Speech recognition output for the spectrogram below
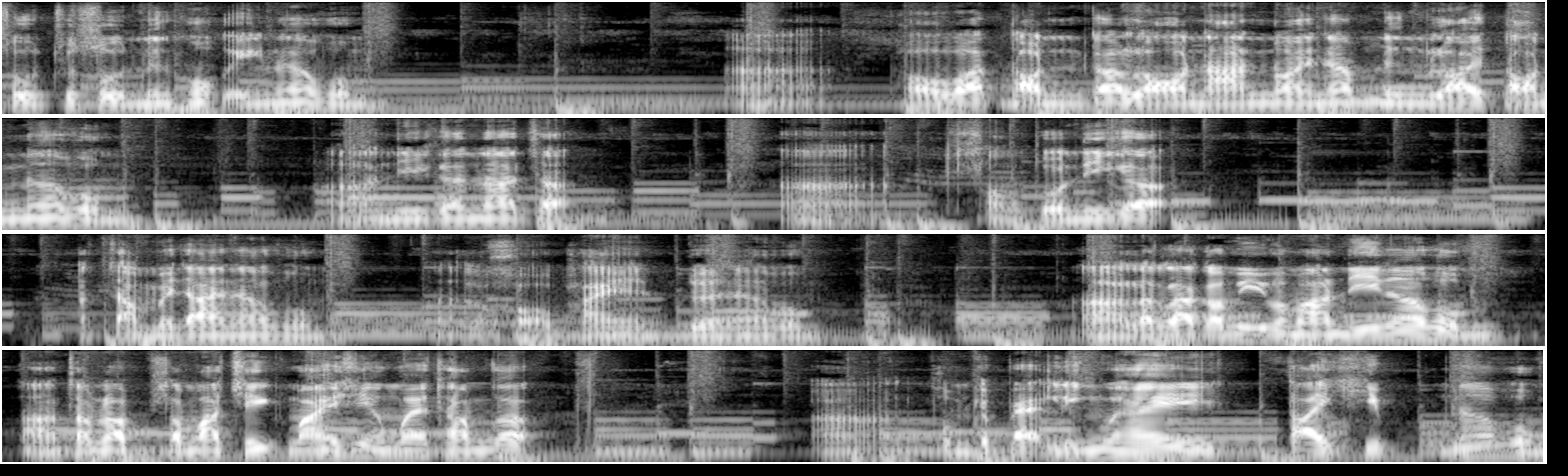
ศูนย์จุดศูนย์หนึ่งหกเองนะครับผมอ่า เพราะว่าตอนก็รอนานหน่อยนะครับหนึ่งร้อยตอนนะครับผมอ่านี่ก็น่าจะอ่าสองตัวนี้ก็จำไม่ได้นะครับผมก็ขออภัยด้วยนะครับผมอ่าหลักๆก็มีประมาณนี้นะครับผมอ่าสำหรับสมาชิกใหม่ที่ยังไม่ทำก็อ่าผมจะแปะลิงก์ไว้ให้ใต้คลิปนะครับผม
